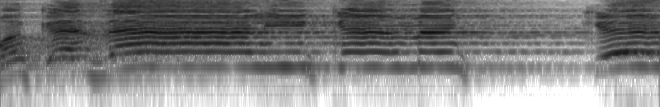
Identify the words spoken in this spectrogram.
وكذلك مكنا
